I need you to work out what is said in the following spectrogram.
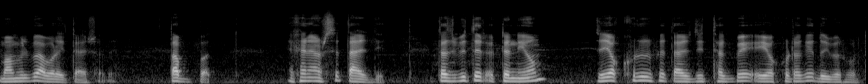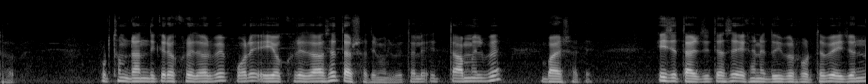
বা মিলবে আবার এই তায়ের সাথে। তাব্বাত। এখানে আসছে তাজদিদ। তাজবিদের একটা নিয়ম যে অক্ষরের উপরে তাজদিদ থাকবে, এই অক্ষরটাকে দুইবার পড়তে হবে। প্রথম ডান দিকের অক্ষরে ধরবে, পরে এই অক্ষরে যা আছে তার সাথে মিলবে। তাহলে তা মিলবে বায়ের সাথে। এই যে তাজদিদ আছে, এখানে দুইবার পড়তে হবে। এই জন্য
